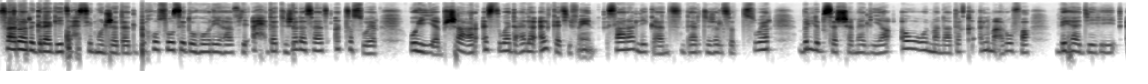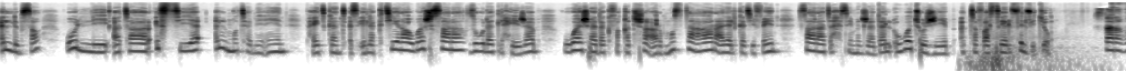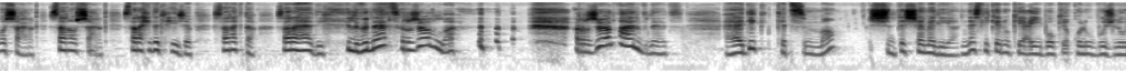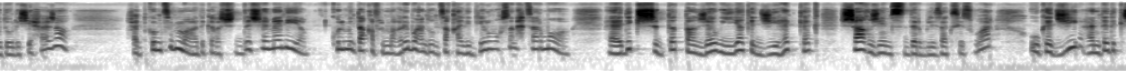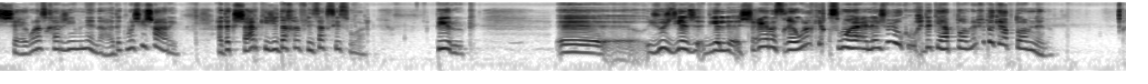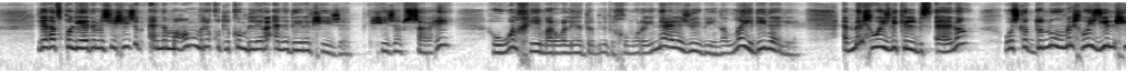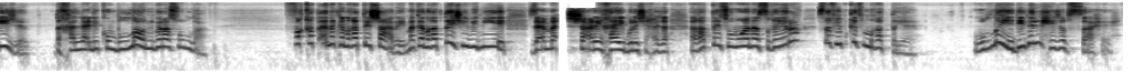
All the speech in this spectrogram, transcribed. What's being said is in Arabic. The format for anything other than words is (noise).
سارة ركراكي تحسم الجدل بخصوص ظهورها في أحدث جلسات التصوير وهي بشعر أسود على الكتفين. سارة اللي كانت دارت جلسة تصوير باللبسة الشمالية أو المناطق المعروفة بهذه اللبسة واللي أثار استياء المتابعين بحيث كانت أسئلة كثيرة واش سارة زولت الحجاب؟ واش هذاك فقط شعر مستعار على الكتفين؟ سارة تحسم الجدل وتجيب التفاصيل في الفيديو. سارة واش شعرك؟ سارة واش شعرك؟ سارة حيدت الحجاب؟ سارة كدا؟ سارة هادي؟ (laughs) البنات رجعوا الله. (laughs) رجعوا الله البنات. هاديك كتسمى الشدة الشمالية. الناس اللي كانوا كيعيبوا كيقولوا بوجلود ولا شي حاجة حدكم تما هذيك راه الشدة الشمالية. كل منطقه في المغرب وعندهم التقاليد ديالهم وخصنا نحترموها. هذيك الشدة الطنجاوية كتجي هكاك شارجي مصدر بلي زاكسيسوار وكتجي عند داك الشعيرات خارجين من هنا هذاك ماشي شعري. هذاك الشعر كيجي داخل في لي زاكسيسوار. بيروك. أه جوج ديال ديال الشعيرة صغيره كيقسموها على جوج وحدة كيهبطوها من هنا وحدة كيهبطوها من هنا. اللي غتقول لي هذا ماشي حجاب أنا ما عمري قلت لكم بلي راه أنا دايرة الحجاب. الحجاب الشرعي هو الخمار ولا يضربنا بخمورينا على جيوبينا الله يهدينا عليه. أما الحوايج اللي كنلبس أنا واش كتظنوا هما الحوايج ديال الحجاب؟ دخلنا عليكم بالله والنبي رسول الله. فقط أنا كنغطي شعري ما كنغطيش يبيني زعما شعري خايب ولا شي حاجة. غطيته وأنا صغيرة صافي بقيت مغطياه. والله يهدينا للحجاب الصحيح.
